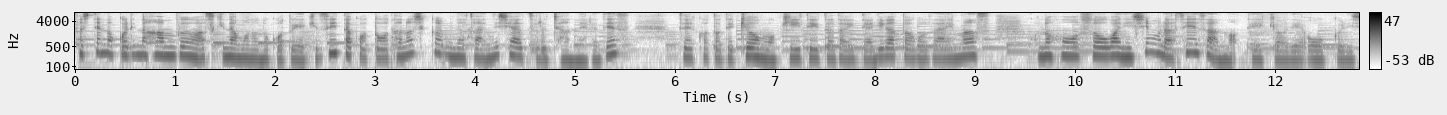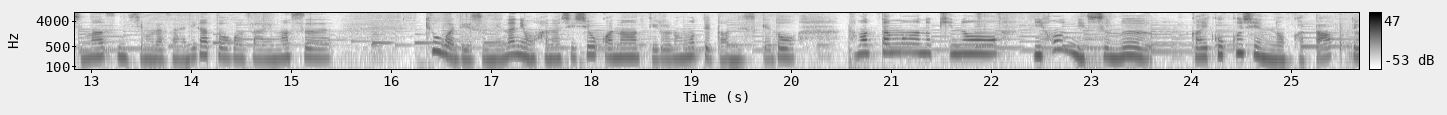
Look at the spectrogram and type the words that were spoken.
そして残りの半分は好きなもののことや気づいたことを楽しく皆さんにシェアするチャンネルです。ということで今日も聞いていただいてありがとうございます。この放送は西村聖さんの提供でお送りします。西村さんありがとうございます。今日はですね何をお話ししようかなっていろいろ思ってたんですけどたまたまあの昨日日本に住む外国人の方で、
